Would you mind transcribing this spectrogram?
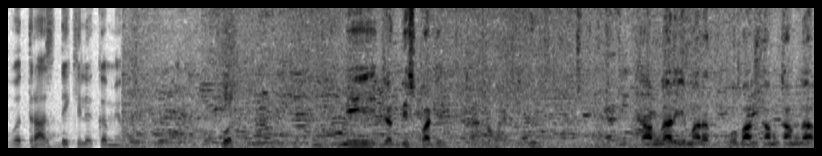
व त्रास देखील कमी होईल. मी जगदीश पाटील. कामगार इमारत व बांधकाम कामगार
